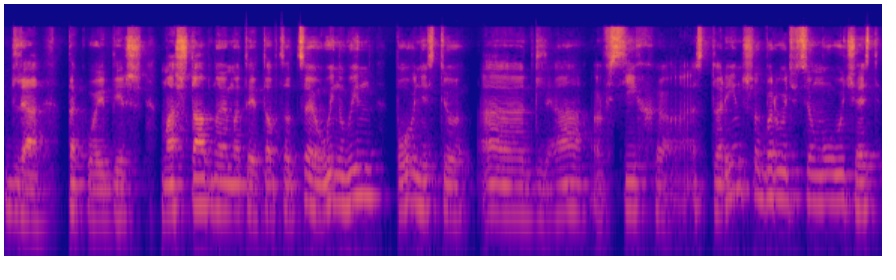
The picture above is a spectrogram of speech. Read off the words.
для такої більш масштабної мети. Тобто це win-win повністю е, для всіх е, сторін, що беруть в цьому участь.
